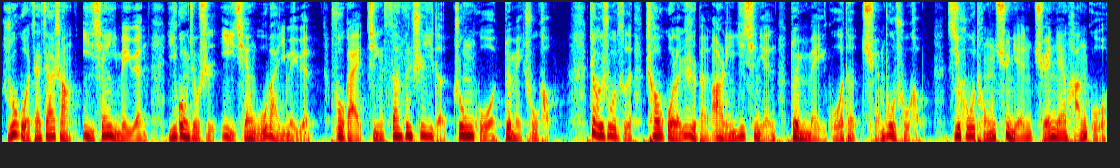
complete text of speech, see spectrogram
如果再加上一千亿美元，一共就是一千五百亿美元。覆盖近三分之一的中国对美出口，这个数字超过了日本2017年对美国的全部出口，几乎同去年全年韩国、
